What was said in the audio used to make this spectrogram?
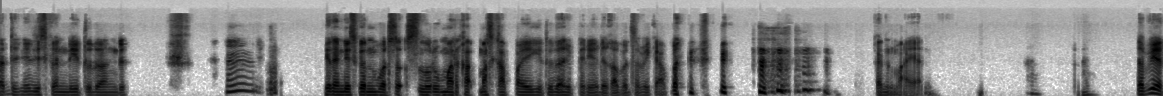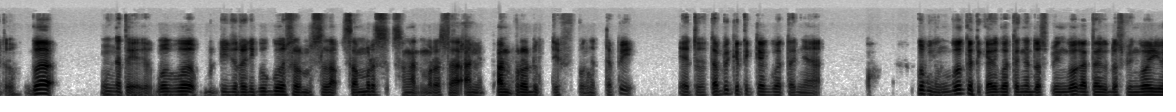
adanya diskon di itu doang deh Hmm. kira diskon buat se- seluruh marka maskapai gitu dari periode kapan sampai kapan. Kan lumayan. Tapi ya tuh gue nggak tahu ya gue gue jujur aja gue gue selama, summer sangat merasa un- unproduktif banget. Tapi ya itu tapi ketika gue tanya gue bingung gue ketika gue tanya dos gue kata dos gue you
